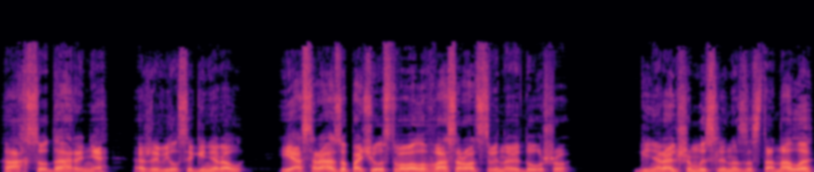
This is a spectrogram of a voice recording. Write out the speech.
«Ах, сударыня!» — оживился генерал. «Я сразу почувствовал в вас родственную душу». Генеральша мысленно застонала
